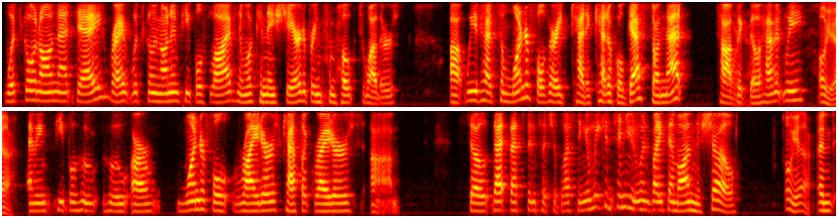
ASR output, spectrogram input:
what's going on that day, right? What's going on in people's lives and what can they share to bring some hope to others. Uh, we've had some wonderful, very catechetical guests on that topic, oh, yeah. though, haven't we? Oh yeah. I mean, people who who are wonderful writers, Catholic writers, um, so that that's been such a blessing, and we continue to invite them on the show. Oh yeah, and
